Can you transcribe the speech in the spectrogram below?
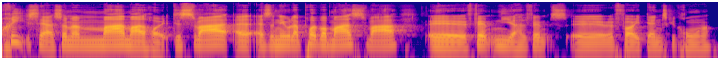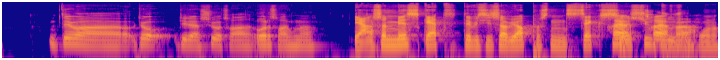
pris her, som er meget, meget høj, det svarer, al- altså Nicolaj, prøv, hvor meget svarer øh, 5,99 øh, for i danske kroner? Det var, det var de der 37, 3800. Ja, og så med skat, det vil sige, så er vi oppe på sådan 6-7.000 43. kroner.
